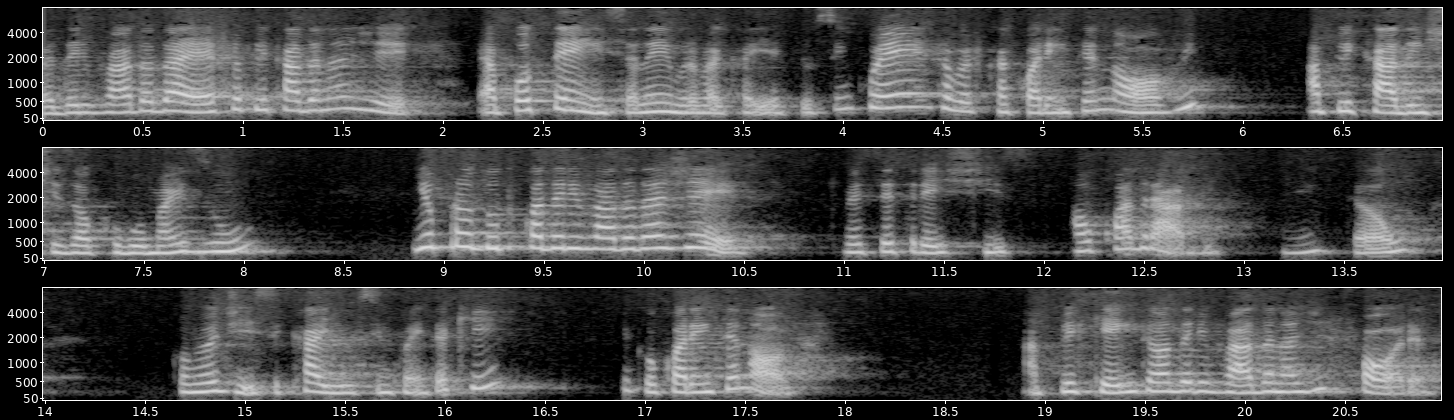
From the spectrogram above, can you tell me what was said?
é a derivada da f aplicada na g. É a potência, lembra? Vai cair aqui o 50, vai ficar 49, aplicado em x ao cubo mais 1, e o produto com a derivada da g, que vai ser 3x ao quadrado. Então, como eu disse, caiu 50 aqui, ficou 49. Apliquei, então, a derivada na de fora.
